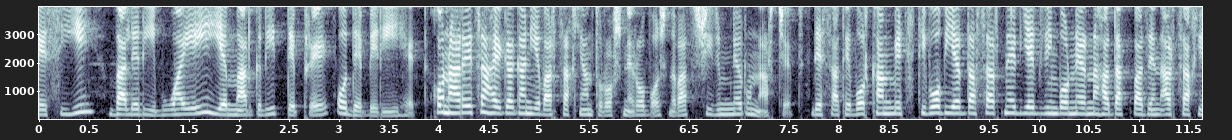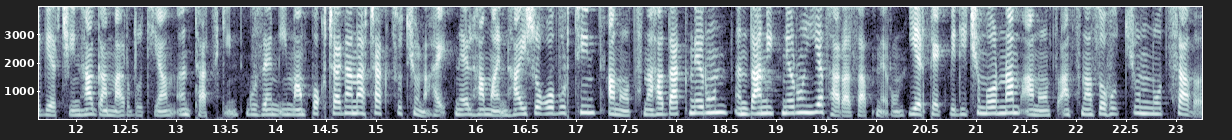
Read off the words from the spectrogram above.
Տեսիի, Վալերի Բուայեի եւ Մարգարիտ Դեպրե Օդեբերի հետ։ Խոնարեցա հայկական եւ արցախյան դրոշներով ոչնված շիրիմներուն արչեւ։ Դեսա թե որքան մեծ թիվով երդասարտներ եւ զինվորներ նահատակված են Արցախի վերջին հագամարտության ընթացքին։ Գուզեմ իմ ամբողջական աջակցությունը հայտնել համայն հայ ժողովրդին, անոնց նահատակներուն, ընտանիքներուն եւ հարազատներուն։ Երբեք պիտի չմոռնամ անոնց անձնազոհությունն ու ցավը,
